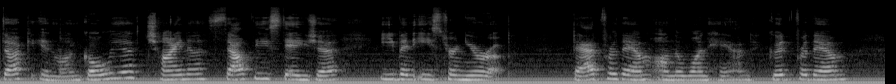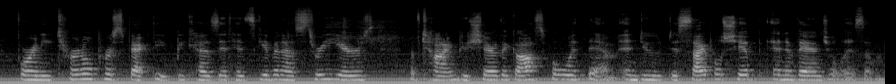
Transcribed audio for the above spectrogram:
stuck in Mongolia, China, Southeast Asia, even Eastern Europe. Bad for them on the one hand, good for them for an eternal perspective because it has given us three years of time to share the gospel with them and do discipleship and evangelism.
